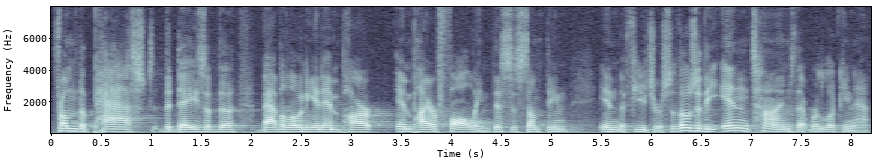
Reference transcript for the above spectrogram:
from the past, the days of the Babylonian empire, empire falling. This is something in the future. So those are the end times that we're looking at.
